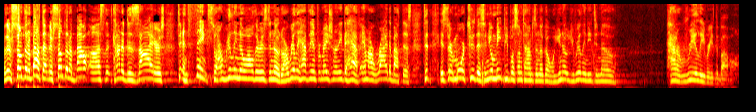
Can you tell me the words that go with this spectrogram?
but there's something about that, and there's something about us that kind of desires to, and thinks, do I really know all there is to know? Do I really have the information I need to have? Am I right about this? Is there more to this? And you'll meet people sometimes and they'll go, well, you know, you really need to know how to really read the Bible.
